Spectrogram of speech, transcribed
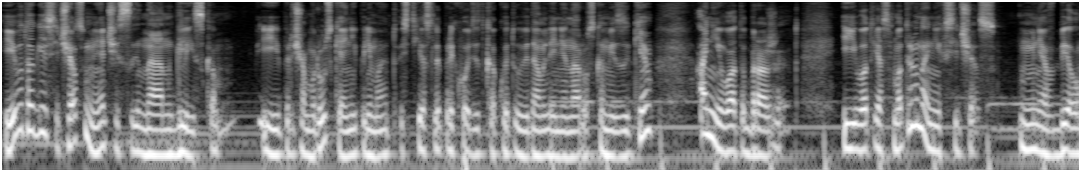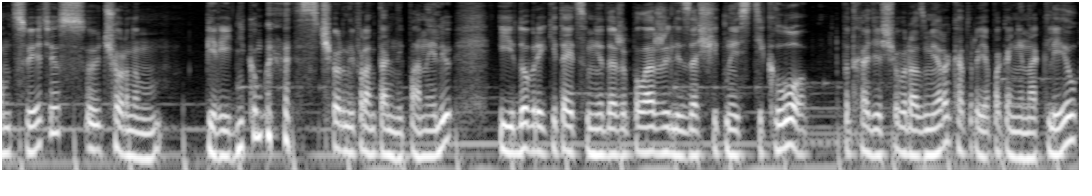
и в итоге сейчас у меня часы на английском и причем русские они понимают. То есть, если приходит какое-то уведомление на русском языке, они его отображают. И вот я смотрю на них сейчас. У меня в белом цвете с черным передником, с черной фронтальной панелью. И добрые китайцы мне даже положили защитное стекло подходящего размера, который я пока не наклеил.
